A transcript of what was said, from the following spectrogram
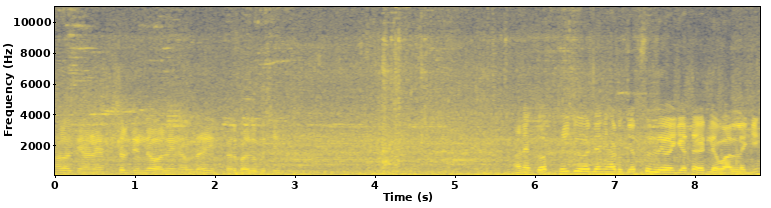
હાલો ત્યાં શરદી શરદીની દવા લઈને આવતા ઘર બાજુ પછી. અને કફ થઈ ગયો એટલે એની હાટું કેપ્સ્યુલ લેવા ગયા હતા એટલે વાર લાગી.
